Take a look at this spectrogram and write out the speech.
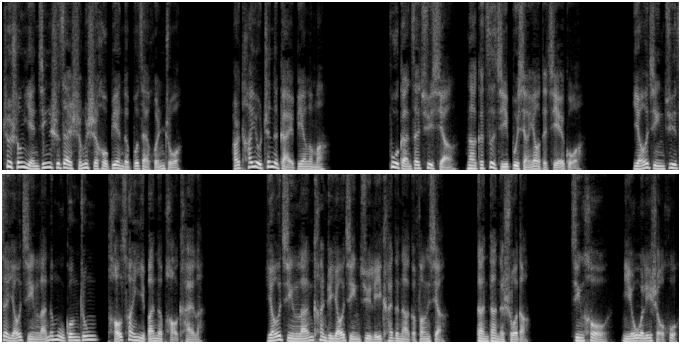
这双眼睛是在什么时候变得不再浑浊？而他又真的改变了吗？不敢再去想那个自己不想要的结果，姚景句在姚景兰的目光中逃窜一般的跑开了。姚景兰看着姚景句离开的那个方向，淡淡的说道：“今后你由我里守护。”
